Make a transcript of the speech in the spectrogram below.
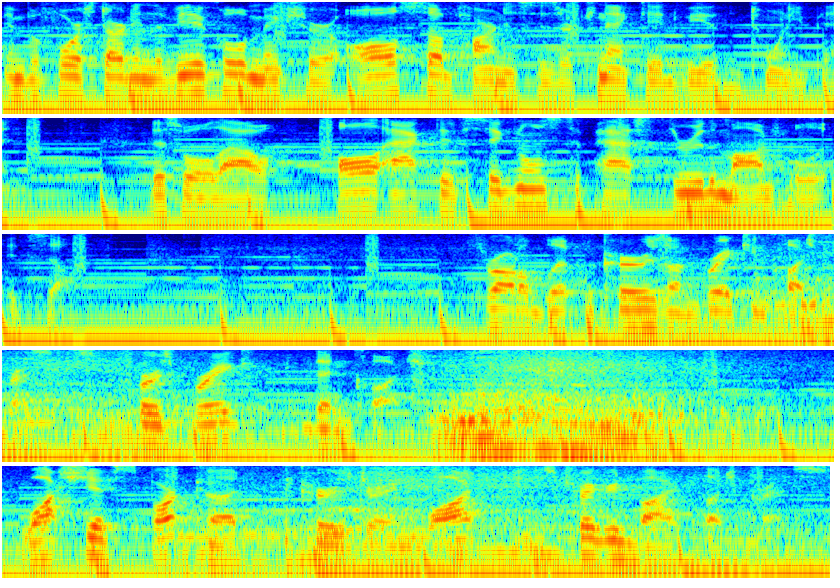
And before starting the vehicle, make sure all sub harnesses are connected via the 20 pin. This will allow all active signals to pass through the module itself. Throttle blip occurs on brake and clutch presses. First brake, then clutch. WOT shift spark cut occurs during WOT and triggered by clutch press.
